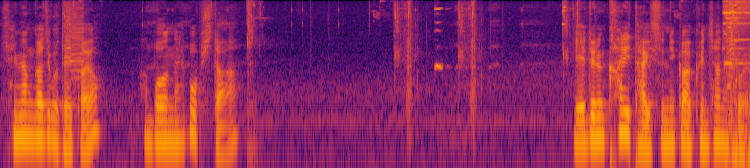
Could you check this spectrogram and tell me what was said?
세명 가지고 될까요? 한번 해봅시다. 얘들은 칼이 다 있으니까 괜찮을 거예요.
